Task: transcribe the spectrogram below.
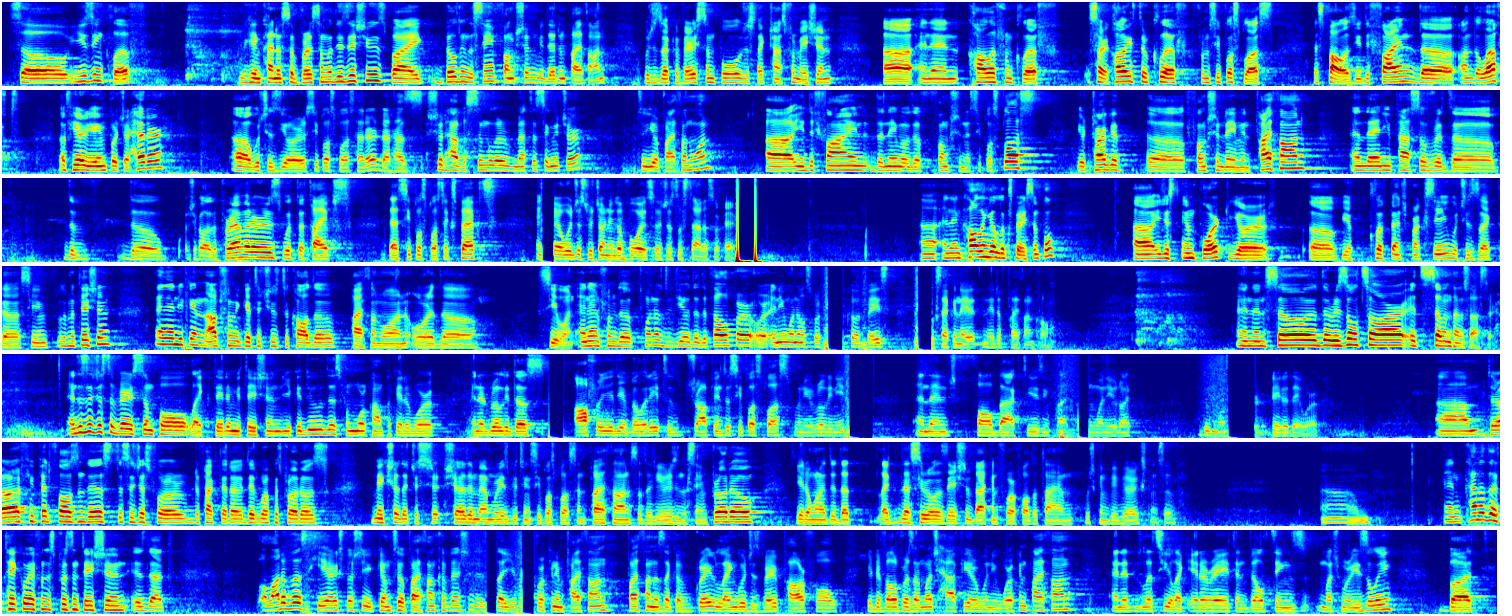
So using CLIF, we can kind of subvert some of these issues by building the same function we did in Python, which is like a very simple, just like transformation, uh, and then call it from CLIF, sorry, call it through CLIF from C++ as follows. You define the, on the left of here, you import your header, uh, which is your C++ header that has, should have a similar method signature to your Python one. Uh, you define the name of the function in C++, your target uh, function name in Python, and then you pass over the, the, the, what you call it, the parameters with the types that C++ expects, and here we're just returning a void, so it's just a status okay. Uh, and then calling it looks very simple. Uh, you just import your, uh, your CLIF benchmark C, which is like the C implementation, and then you can optionally get to choose to call the Python one or the C one. And then from the point of view of the developer or anyone else working the code base, it looks like a native Python call. And then so the results are it's seven times faster. And this is just a very simple like data mutation. You could do this for more complicated work, and it really does offer you the ability to drop into C++ when you really need it, and then fall back to using Python when you like do more day-to-day work. Um, there are a few pitfalls in this. This is just for the fact that I did work with protos. Make sure that you sh share the memories between C++ and Python so that you're using the same proto. You don't want to do that, like the serialization back and forth all the time, which can be very expensive. Um, and kind of the takeaway from this presentation is that a lot of us here, especially you come to a Python convention, is that you're working in Python. Python is like a great language, it's very powerful. Your developers are much happier when you work in Python, and it lets you like iterate and build things much more easily. But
